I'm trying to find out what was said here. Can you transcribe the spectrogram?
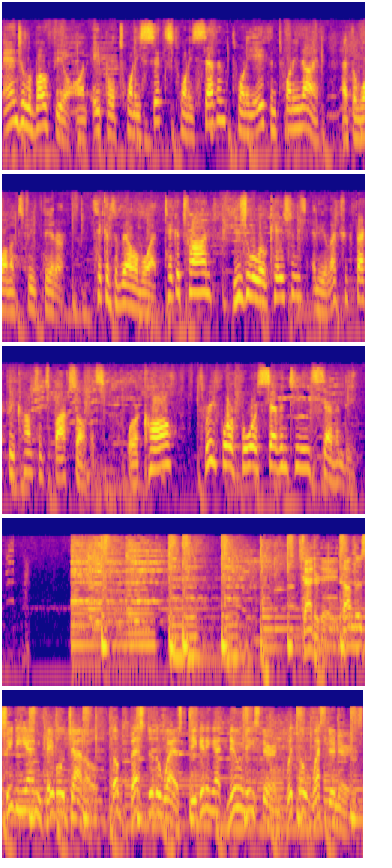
Angela Bofill on April 26th, 27th, 28th, and 29th at the Walnut Street Theater. Tickets available at Ticketron, usual locations, and the Electric Factory Concerts box office. Or call 344 1770. Saturdays on the CBN cable channel. The best of the West beginning at noon Eastern with the Westerners.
